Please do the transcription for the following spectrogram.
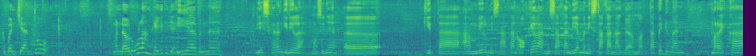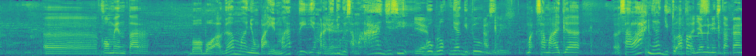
kebencian tuh mendaur ulang kayak gitu ya. Iya bener Ya sekarang gini lah Maksudnya eh, Kita ambil misalkan Oke lah misalkan dia menistakan agama Tapi dengan mereka eh, Komentar Bawa-bawa agama Nyumpahin mati Ya mereka Iya. juga sama aja sih Iya. Gobloknya gitu Asli. Ma- Sama aja eh, Salahnya gitu Sama apa saja menistakan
